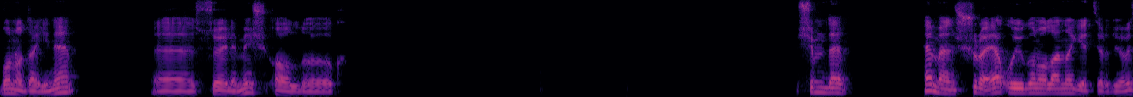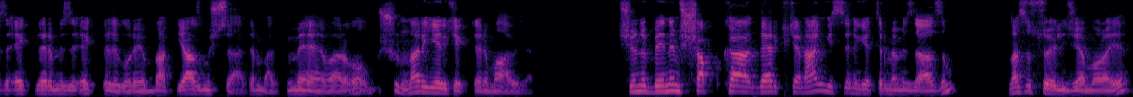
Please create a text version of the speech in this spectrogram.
Bunu da yine e, söylemiş olduk. Şimdi hemen şuraya uygun olanı getir diyor. Mesela eklerimizi ekledik oraya. Bak yazmış zaten. Bak M var. O, şunlar yerik ekleri maviler. Şimdi benim şapka derken hangisini getirmemiz lazım? Nasıl söyleyeceğim orayı?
